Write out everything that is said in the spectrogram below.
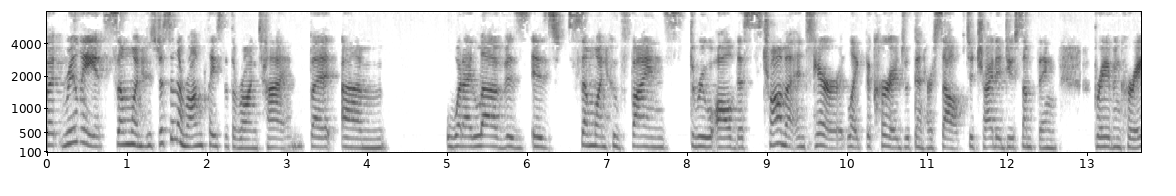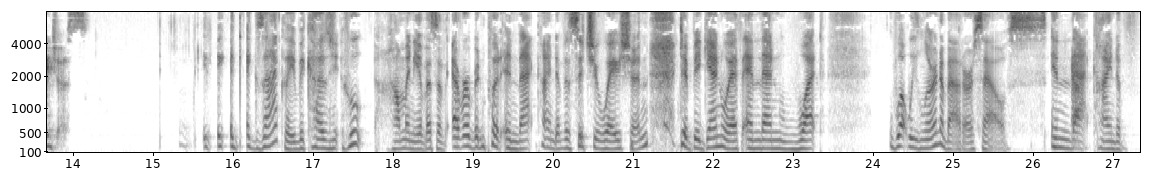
but really it's someone who's just in the wrong place at the wrong time. But um, what I love is is someone who finds through all this trauma and terror like the courage within herself to try to do something brave and courageous. Exactly, because who, how many of us have ever been put in that kind of a situation to begin with? And then what, what we learn about ourselves in that kind of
